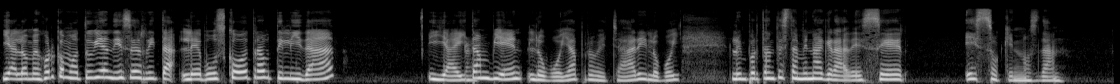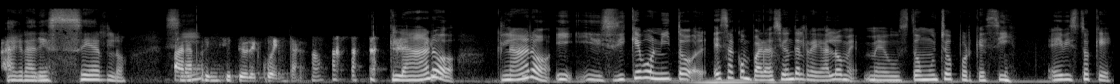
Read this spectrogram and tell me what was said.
Y a lo mejor, como tú bien dices, Rita, le busco otra utilidad y ahí también lo voy a aprovechar y lo voy. Lo importante es también agradecer eso que nos dan, agradecerlo. Para principio de cuentas, ¿no? claro, claro. Y, y sí, qué bonito. Esa comparación del regalo me, me gustó mucho porque sí, he visto que,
